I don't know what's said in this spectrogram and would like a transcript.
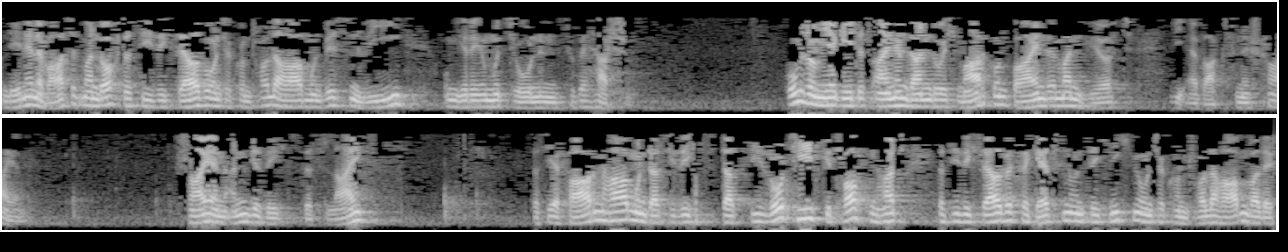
Von denen erwartet man doch, dass sie sich selber unter Kontrolle haben und wissen, wie, um ihre Emotionen zu beherrschen. Umso mehr geht es einem dann durch Mark und Bein, wenn man hört, wie Erwachsene schreien schreien angesichts des Leids, das sie erfahren haben und dass sie, sich, dass sie so tief getroffen hat, dass sie sich selber vergessen und sich nicht mehr unter Kontrolle haben, weil der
